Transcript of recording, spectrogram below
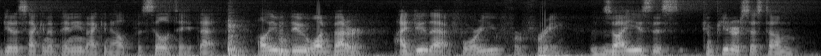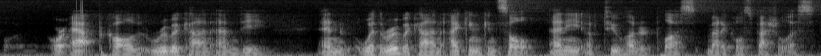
get a second opinion, I can help facilitate that. I'll even do one better. I do that for you for free. Mm-hmm. So I use this computer system or app called Rubicon MD. And with Rubicon, I can consult any of 200 plus medical specialists.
